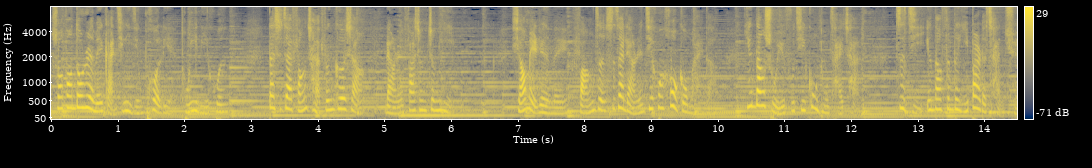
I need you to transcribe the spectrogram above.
双方都认为感情已经破裂，同意离婚。但是在房产分割上，两人发生争议。小美认为房子是在两人结婚后购买的。应当属于夫妻共同财产，自己应当分得一半的产权。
